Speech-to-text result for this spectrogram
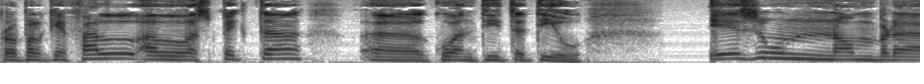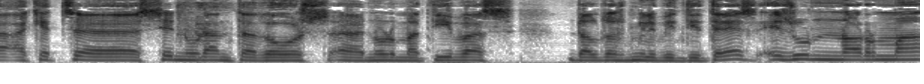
Però pel que fa a l'aspecte eh, quantitatiu, és un nombre, aquests 192 eh, normatives del 2023, és un, norma,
